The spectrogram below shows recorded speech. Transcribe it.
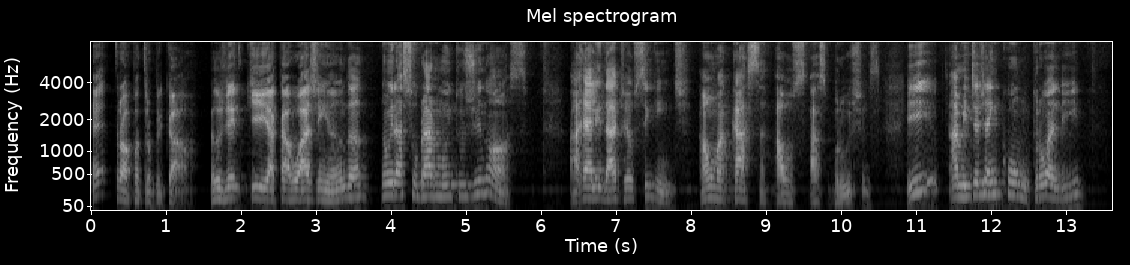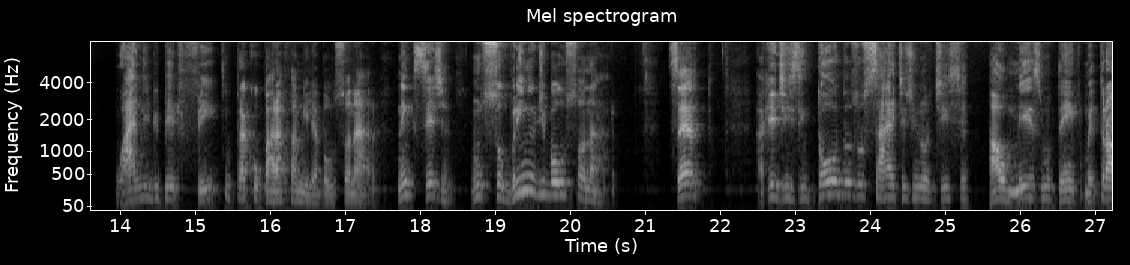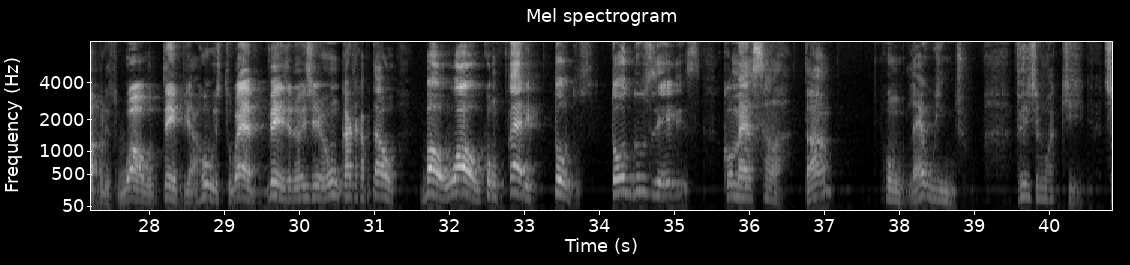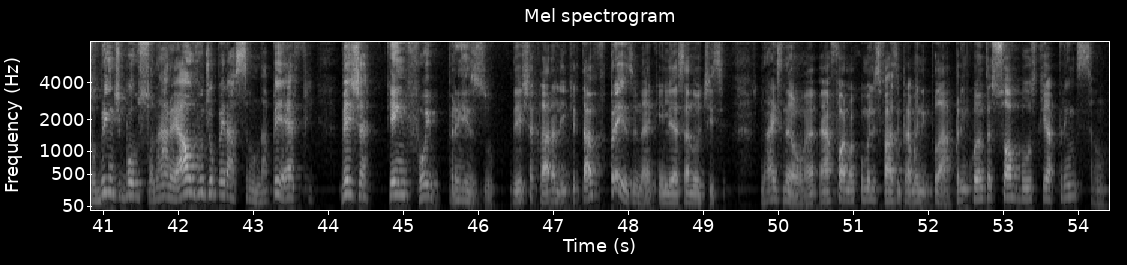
É, tropa tropical. Pelo jeito que a carruagem anda, não irá sobrar muitos de nós. A realidade é o seguinte: há uma caça aos, às bruxas e a mídia já encontrou ali o álibi perfeito para culpar a família Bolsonaro. Nem que seja um sobrinho de Bolsonaro. Certo? Aqui dizem todos os sites de notícia ao mesmo tempo. Metrópolis, UOL, o Tempo, Yahoo, Isto é, Veja, no IG1, Carta Capital, Ball, UOL, confere, todos, todos eles começam lá, tá? Com Léo Índio. Vejam aqui, sobrinho de Bolsonaro é alvo de operação na PF. Veja quem foi preso. Deixa claro ali que ele estava preso, né? Quem lê essa notícia. Mas não, é, é a forma como eles fazem para manipular. Por enquanto é só busca e apreensão.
